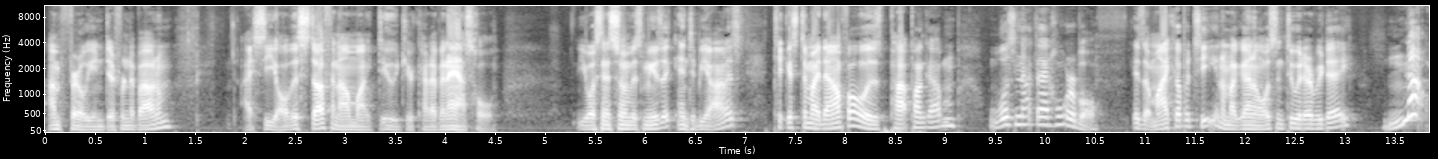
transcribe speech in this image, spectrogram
I'm fairly indifferent about him. I see all this stuff and I'm like, dude, you're kind of an asshole. You listen to some of his music, and to be honest, Tickets to My Downfall, his pop punk album, was not that horrible. Is it my cup of tea and am I going to listen to it every day? No.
